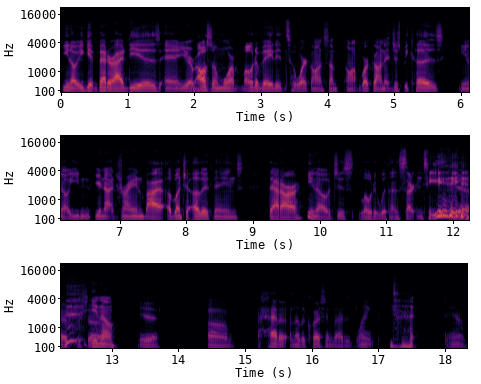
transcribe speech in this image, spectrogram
you know you get better ideas and you're also more motivated to work on some on, work on it just because you know you you're not drained by a bunch of other things that are you know just loaded with uncertainty. Yeah, for sure. you know? Yeah. Um i had a, another question but i just blanked damn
